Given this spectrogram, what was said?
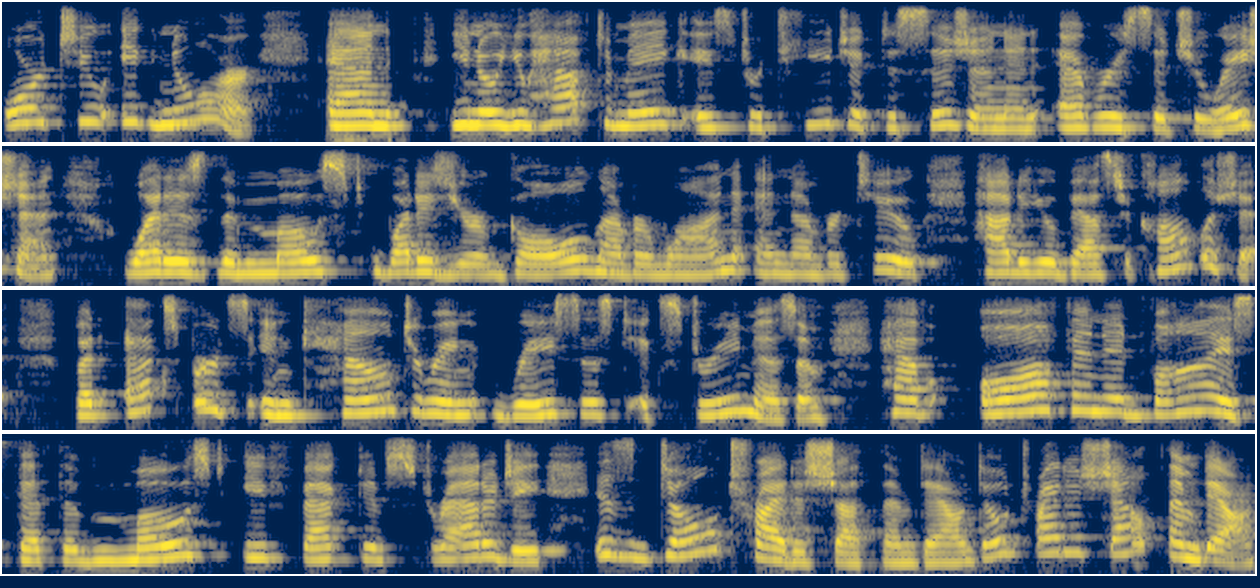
or to ignore. And, you know, you have to make a strategic decision in every situation. What is the most, what is your goal, number one? And number two, how do you best accomplish it? But experts in countering racist extremism have often advised that the most effective strategy is don't try to shut them down. Don't try to shout them down.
